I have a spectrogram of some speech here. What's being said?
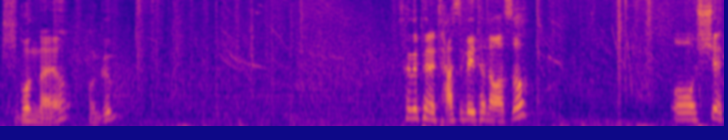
죽었나요? 방금? 상대편에 다스베이터 나왔어? 어, 쉣.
